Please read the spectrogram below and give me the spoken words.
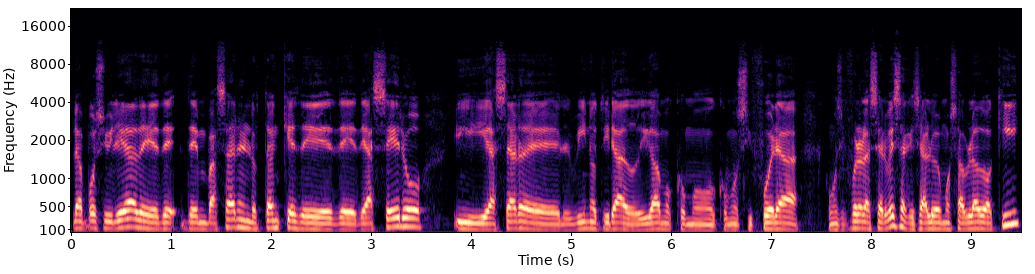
la posibilidad de, de, envasar en los tanques de, de, acero y hacer el vino tirado, digamos, como, como si fuera como si fuera la cerveza, que ya lo hemos hablado aquí.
